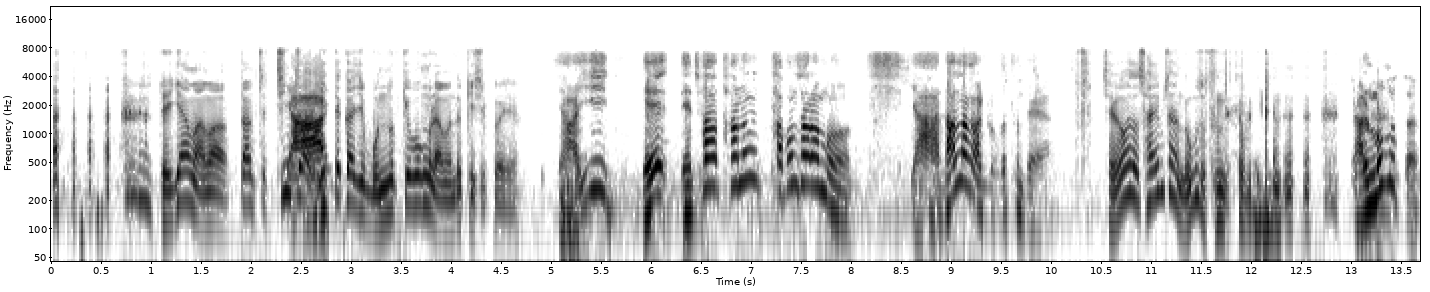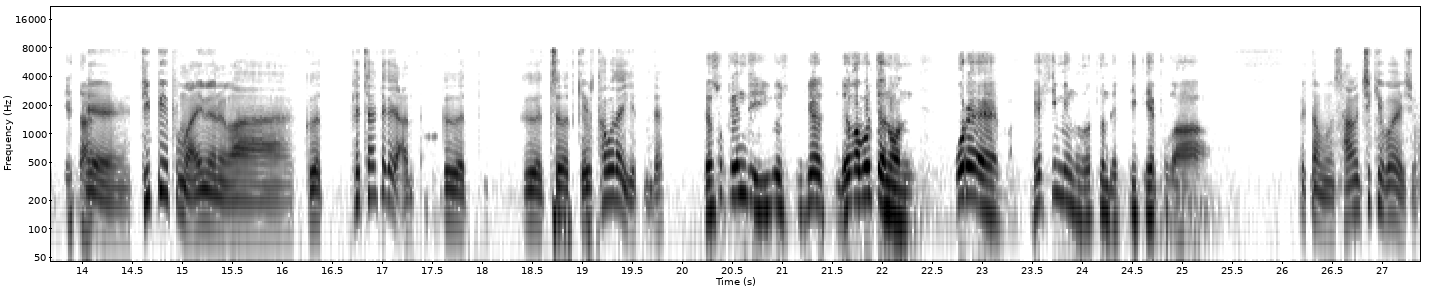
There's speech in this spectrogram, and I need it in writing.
배기하면 아마 깜짝 진짜 야. 이때까지 못 느껴본 걸 아마 느끼실 거예요. 야, 이, 내, 내 차 타는, 타본 사람은, 야, 날아갈 것 같은데. 제가 봐도 사임차는 너무 좋던데 보니까는. 잘 먹었어, 일단. 예, DPF만 아니면은 와, 그 폐차할 때까지 안, 그, 그, 저 계속 타고 다니겠던데. 계속됐는데, 이거, 이제 내가 볼 때는 올해 맥심인 것 같은데, DPF가. 일단 뭐 상황 지켜봐야죠.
